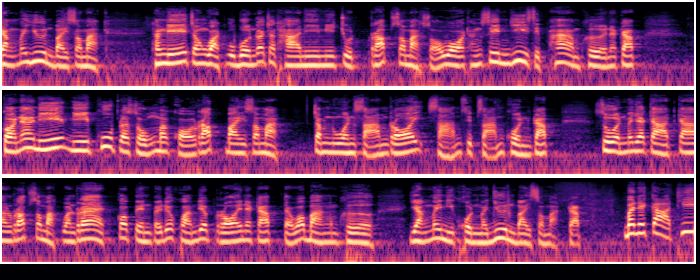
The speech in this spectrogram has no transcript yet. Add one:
ยังไม่ยื่นใบสมัคร ทั้งนี้จังหวัดอุบลราชธานีมีจุดรับสมัครสวทั้งสิ้น 25อำเภอนะครับ ก่อนหน้านี้มีผู้ประสงค์มาขอรับใบสมัครจำนวน 333 คนครับส่วนบรรยากาศการรับสมัครวันแรกก็เป็นไปด้วยความเรียบร้อยนะครับ แต่ว่าบางอำเภอยังไม่มีคนมายื่นใบสมัครครับ บรรยากาศที่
